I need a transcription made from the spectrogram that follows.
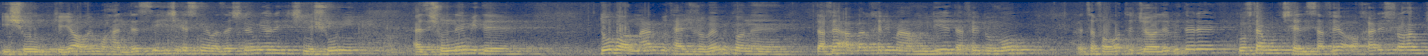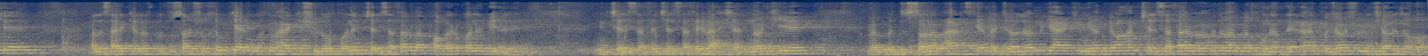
ایشون که یه آقای مهندسی هیچ اسمی هم ازش نمیاره هیچ نشونی از ایشون نمیده. دو بار مرگ رو تجربه می‌کنه. دفعه اول خیلی معمولیه دفعه دوم اتفاقات جالبی داره. گفتم اون چل صفحه آخرش رو هم که حالا سر کلاس با دوستان شوخی می‌کردیم گفتیم هر کی شلوغ کنه چل صفحه رو بعد پاور کنه بیاره. این چل صفحه چل صفحه وحشتناکیه و به دوستانم عرض کردم و جالب میگه هر کی میاد میگه هم چل صفحه رو من بده من بخونم. دقیقاً کجا شروع میشه آقا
